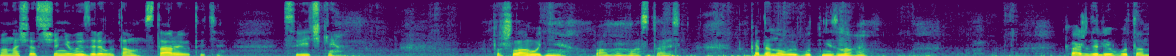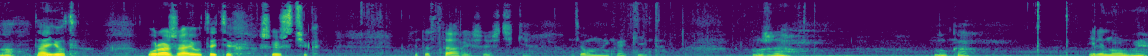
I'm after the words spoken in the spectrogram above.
Но она сейчас еще не вызрела. Там старые вот эти свечки. Прошлогодние, по-моему, остались. Когда новые будут, не знаю. Каждый ли год она дает урожай вот этих шишечек. Это старые шишечки темные какие-то. Уже ну-ка. Или новые.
